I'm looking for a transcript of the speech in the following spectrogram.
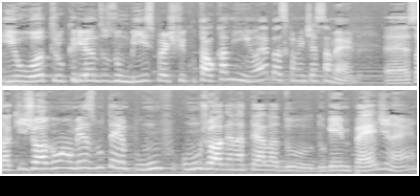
e o outro criando zumbis pra dificultar o caminho. É basicamente essa merda. É, só que jogam ao mesmo tempo. Um, um joga na tela do, do gamepad, né?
